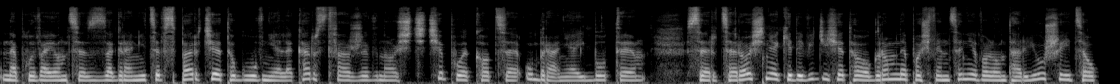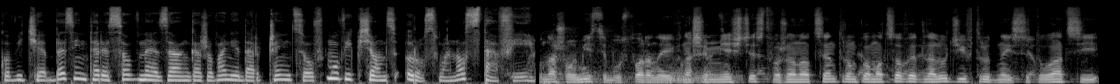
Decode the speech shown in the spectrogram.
Napływające z zagranicy wsparcie to głównie lekarstwa, żywność, ciepłe koce, ubrania i buty. Serce rośnie, kiedy widzi się to ogromne poświęcenie wolontariuszy i całkowicie bezinteresowne zaangażowanie darczyńców, mówi ksiądz Rusłan Ostafi. W naszym mieście stworzono centrum pomocowe dla ludzi w trudnej sytuacji,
